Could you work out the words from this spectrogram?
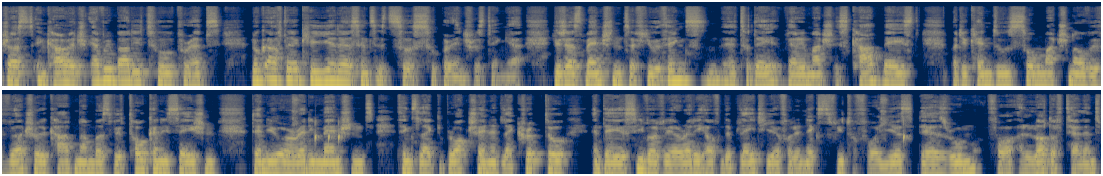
just encourage everybody to perhaps look after a career there since it's so super interesting. Yeah. You just mentioned a few things uh, today. Very much is card based, but you can do so much now with virtual card numbers, with tokenization. Then you already mentioned things like the blockchain and like crypto. And there you see what we already have on the plate here for the next three to four years. There's room for a lot of talent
